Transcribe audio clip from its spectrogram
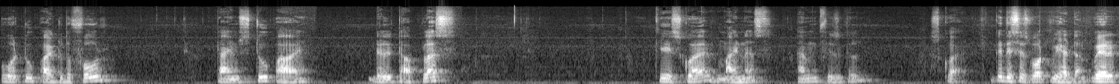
over 2 pi to the 4 times 2 pi delta plus k square minus m physical square. Okay, this is what we had done, where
